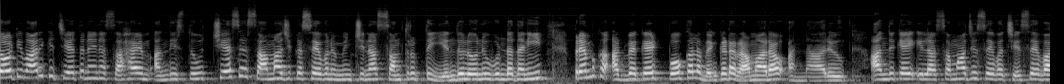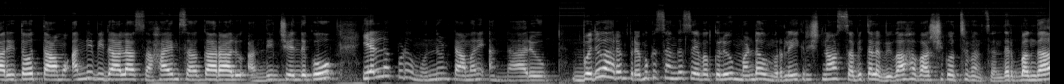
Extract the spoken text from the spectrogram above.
తోటి వారికి చేతనైన సహాయం అందిస్తూ చేసే సామాజిక సేవను మించిన సంతృప్తి ఎందులోనూ ఉండదని ప్రముఖ అడ్వకేట్ పోకల వెంకట రామారావు అన్నారు. అందుకే ఇలా సమాజ సేవ చేసేవారితో తాము అన్ని విధాల సహాయం సహకారాలు అందించేందుకు ఎల్లప్పుడూ ముందుంటామని అన్నారు. బుధవారం ప్రముఖ సంఘ సేవకులు మండవ మురళీకృష్ణ సబితల వివాహ వార్షికోత్సవం సందర్భంగా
